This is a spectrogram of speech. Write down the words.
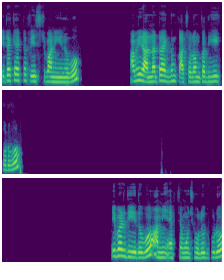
এটাকে একটা পেস্ট বানিয়ে নেব। আমি রান্নাটা একদম কাঁচা লঙ্কা দিয়েই করব। এবার দিয়ে দেবো আমি এক চামচ হলুদ গুঁড়ো।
